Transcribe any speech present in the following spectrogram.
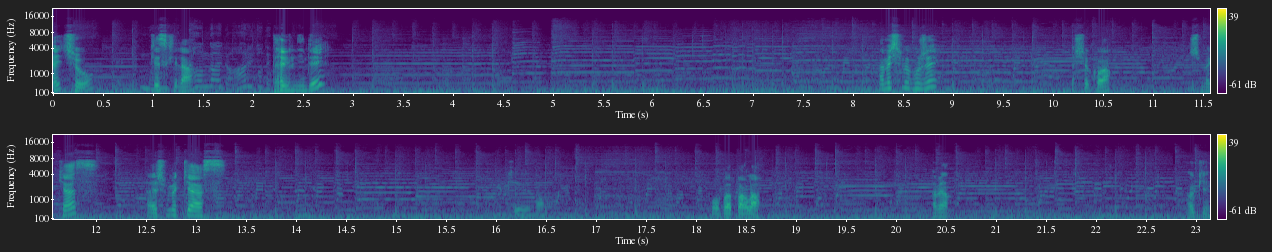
Raicho Qu'est-ce qu'il a T'as une idée? Ah mais je peux bouger? Je fais quoi? Je me casse? Allez, je me casse Ok, non. Bon, on va par là. Ah merde. Ok.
